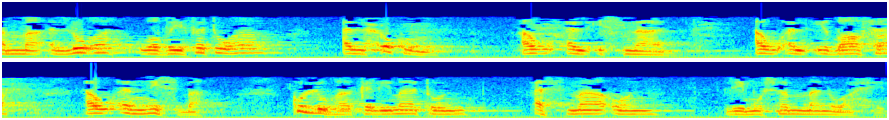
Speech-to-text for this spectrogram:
أما اللغة وظيفتها الحكم أو الإسناد أو الإضافة أو النسبة. كلها كلمات أسماء لمسمى واحد.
